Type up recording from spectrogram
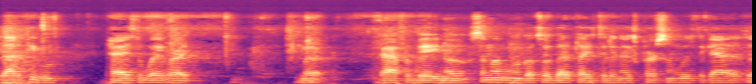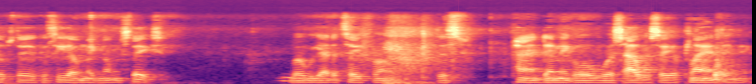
a lot of people passed away, right? But God forbid, you know, some of them will go to a better place to the next person was the guy that's upstairs because he don't make no mistakes. But we got to take from this pandemic, or which I would say a pandemic,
